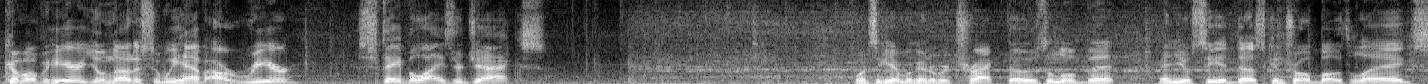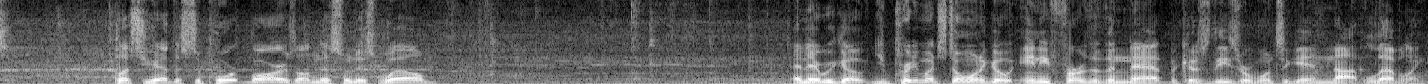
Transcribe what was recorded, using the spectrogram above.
Come over here, you'll notice that we have our rear stabilizer jacks. Once again, we're gonna retract those a little bit and you'll see it does control both legs. Plus you have the support bars on this one as well. And there we go. You pretty much don't wanna go any further than that because these are once again not leveling.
